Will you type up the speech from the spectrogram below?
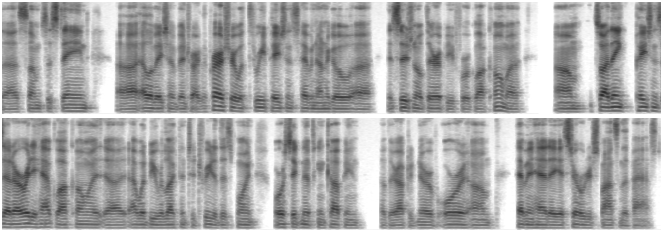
uh, some sustained uh, elevation of intraocular pressure with three patients having to undergo uh, incisional therapy for glaucoma. Um, so I think patients that already have glaucoma, uh, I would be reluctant to treat at this point, or significant cupping of their optic nerve, or um, having had a, a, steroid response in the past.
